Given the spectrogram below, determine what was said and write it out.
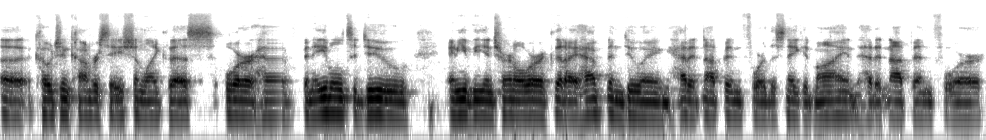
a coaching conversation like this or have been able to do any of the internal work that i have been doing had it not been for this naked mind had it not been for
